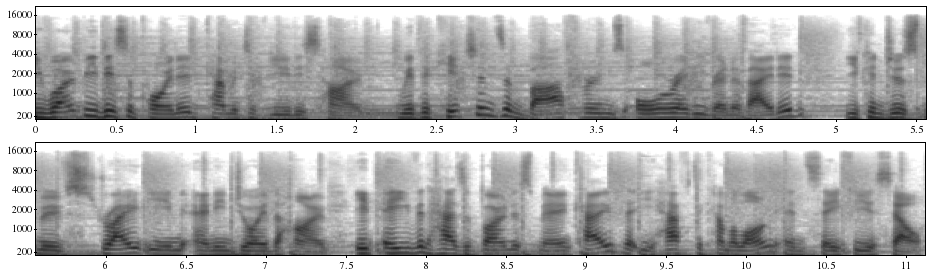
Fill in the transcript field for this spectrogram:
You won't be disappointed coming to view this home. With the kitchens and bathrooms already renovated, you can just move straight in and enjoy the home. It even has a bonus man cave that you have to come along and see for yourself.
